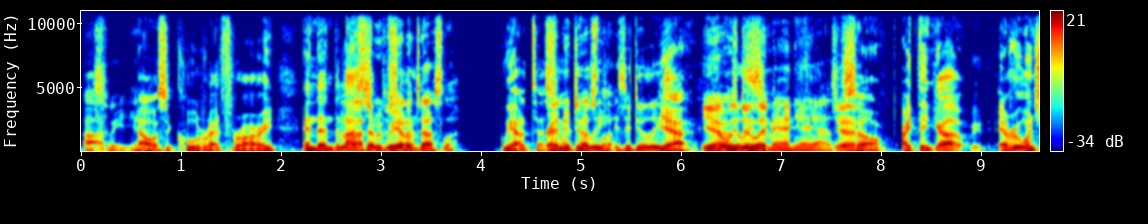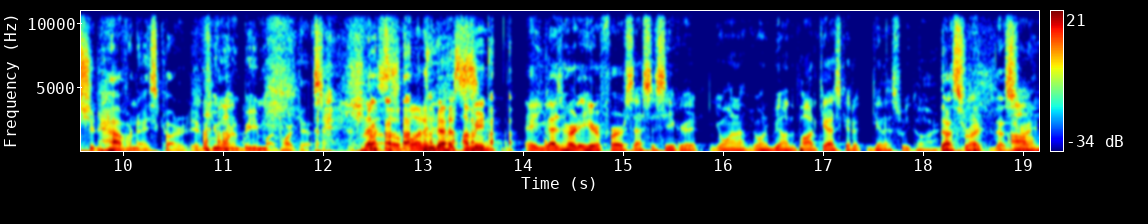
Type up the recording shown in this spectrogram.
Uh, Sweet, yeah. That was a cool red Ferrari. And then the last, Last week episode, we had a Tesla. We had a Tesla. Brand new Dooley, Tesla. is it Dooley? Yeah, Yeah, it was Dooley's Dooley. the man. Yeah, yeah. Yeah. So I think uh, everyone should have a nice car if you want to be in my podcast. That's so funny. Yes. I mean, hey, you guys heard it here first. That's the secret. You wanna you wanna be on the podcast? Get a get a sweet car. That's right. That's Um, right.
